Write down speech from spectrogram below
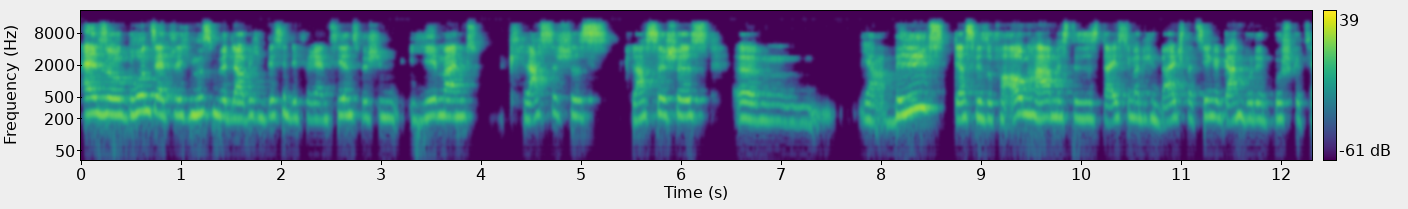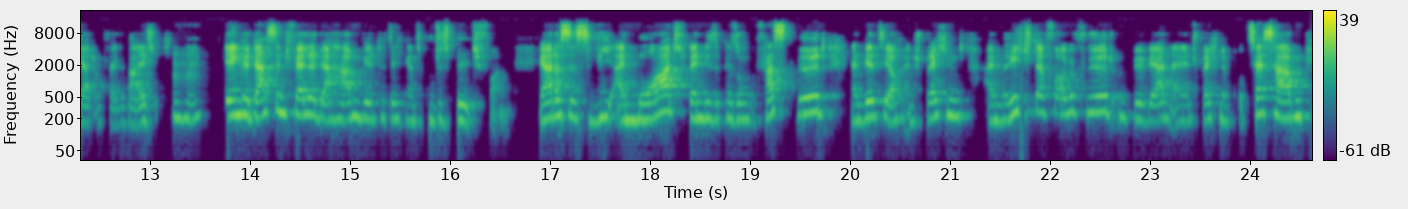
Also grundsätzlich müssen wir, glaube ich, ein bisschen differenzieren zwischen jemand klassisches, klassisches ähm, ja, Bild, das wir so vor Augen haben, ist dieses, da ist jemand durch den Wald spazieren gegangen, wurde in den Busch gezerrt und vergewaltigt. Mhm. Ich denke, das sind Fälle, da haben wir tatsächlich ein ganz gutes Bild von. Ja, das ist wie ein Mord. Wenn diese Person gefasst wird, dann wird sie auch entsprechend einem Richter vorgeführt und wir werden einen entsprechenden Prozess haben,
